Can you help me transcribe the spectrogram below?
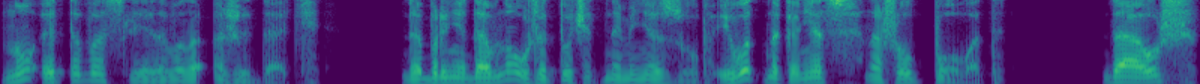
Ну, этого следовало ожидать. Добрыня давно уже точит на меня зуб, и вот, наконец, нашел повод. Да уж,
